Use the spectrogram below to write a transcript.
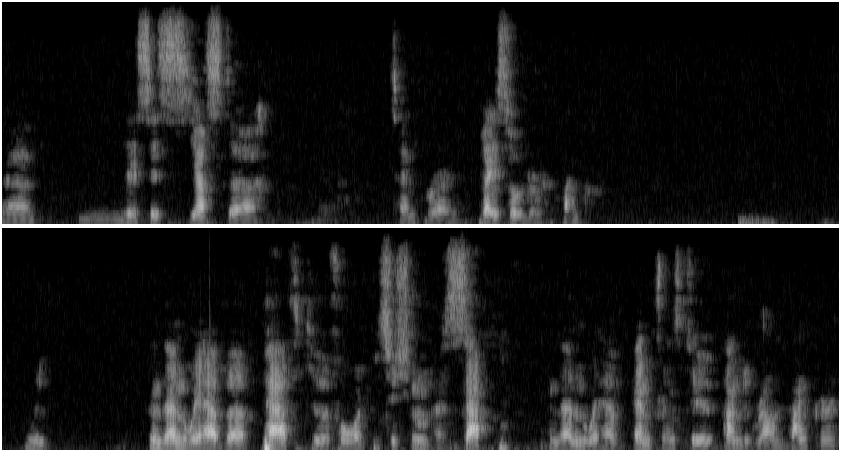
Uh, this is just a temporary placeholder bunker. We'll, and then we have a path to a forward position, a SAP, and then we have entrance to underground bunker.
